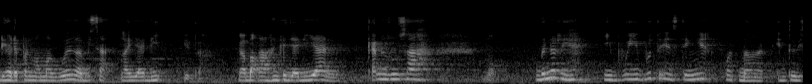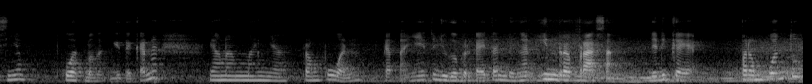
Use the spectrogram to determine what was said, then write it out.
di hadapan mama gue nggak bisa nggak jadi gitu. Nggak bakalan kejadian. Karena susah. Bener ya ibu-ibu tuh instingnya kuat banget. Intuisinya kuat banget gitu. Karena yang namanya perempuan katanya itu juga berkaitan dengan indera perasa. Jadi kayak perempuan tuh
